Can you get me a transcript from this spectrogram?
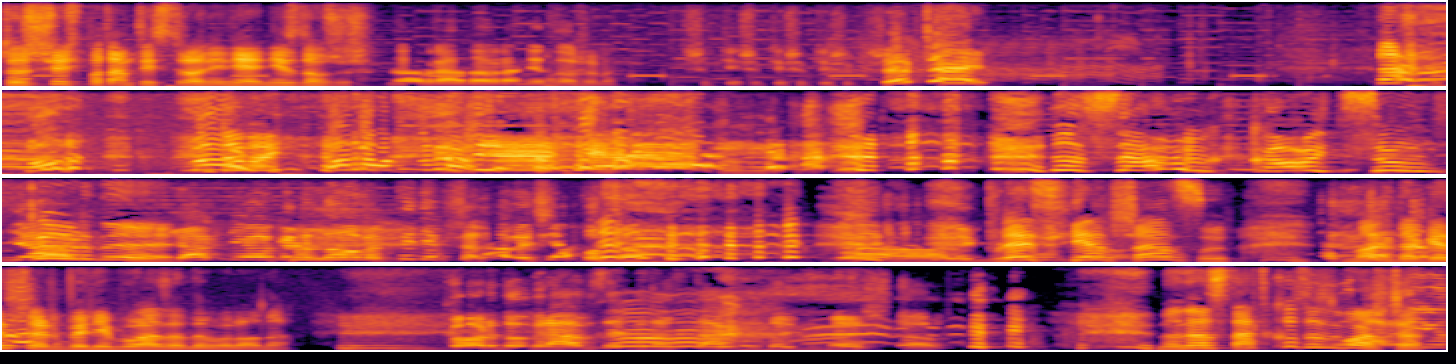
to już siedź po tamtej stronie, nie, nie zdążysz. Dobra, dobra, nie zdążymy. Szybciej, szybciej, szybciej, szybciej. Szybciej! Dawaj! Nie! Na samym końcu! Kurde! Jak nie ogarnąłem? Ty nie przelałeś, ja podniosłem. Presja czasu! Magda Gessler by nie była zadowolona. Gordon Ramsay by nas tak tutaj zbeształ. No na statku to What zwłaszcza. are you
